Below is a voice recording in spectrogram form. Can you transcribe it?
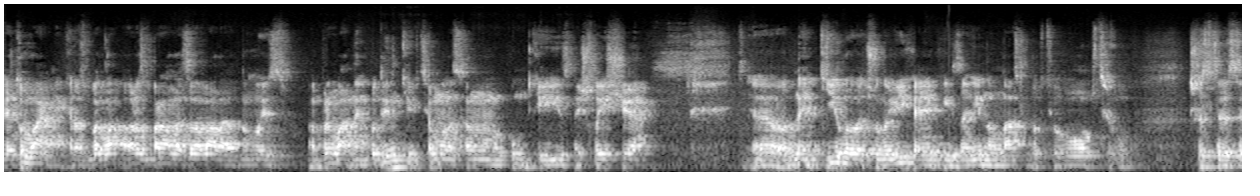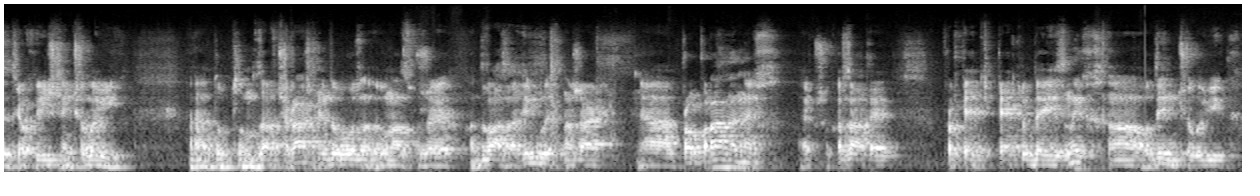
рятувальники розбила- розбирали, завали одного із приватних будинків в цьому населеному пункті і знайшли ще е, одне тіло чоловіка, який загинув внаслідок цього обстрілу. 63-річний чоловік. Е, Тобто за вчорашню добу у нас вже два загиблих, на жаль. Е, Про поранених, якщо казати про 5, 5 людей з них, е, один чоловік,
